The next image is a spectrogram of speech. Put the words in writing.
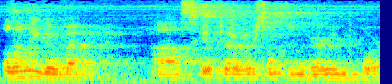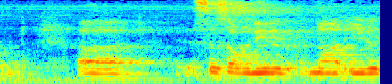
Well, let me go back. I skipped over something very important. Uh, it says, I will not eat the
